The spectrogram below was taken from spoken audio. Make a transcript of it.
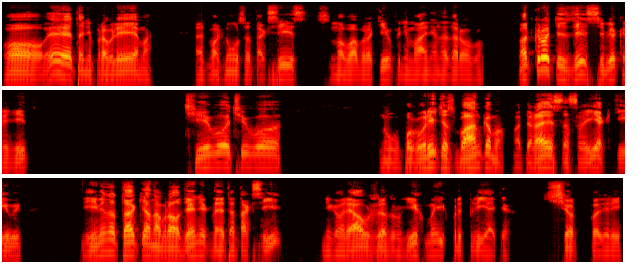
«О, это не проблема», — отмахнулся таксист, снова обратив внимание на дорогу. «Откройте здесь себе кредит». «Чего-чего?» «Ну, поговорите с банком, опираясь на свои активы. именно так я набрал денег на это такси, не говоря уже о других моих предприятиях. Черт побери!»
